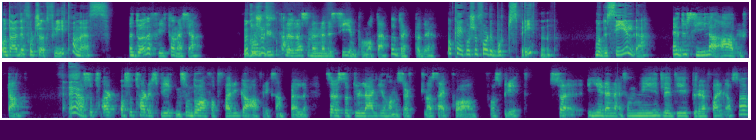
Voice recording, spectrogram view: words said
Og da er det fortsatt flytende? Da er det flytende, ja. Men da hvordan- bruker du det som en medisin, på en måte. Da drypper du. Ok, hvordan får du bort spriten? Må du sile det? Eh, Du siler av urtene. Ja. Og så, tar, og så tar du spriten som da har fått farger av f.eks. Så hvis du legger Johannes Ørt la oss si, på, på sprit, så gir den en sånn nydelig dyp rød farge. Så,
